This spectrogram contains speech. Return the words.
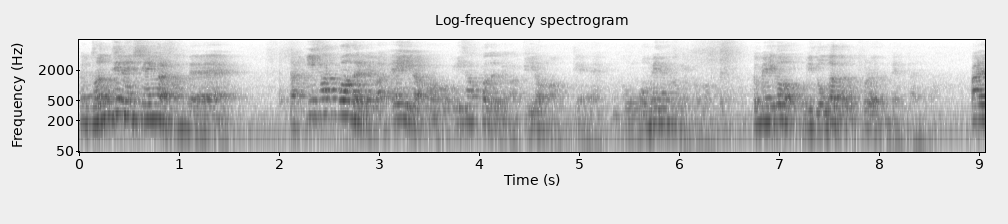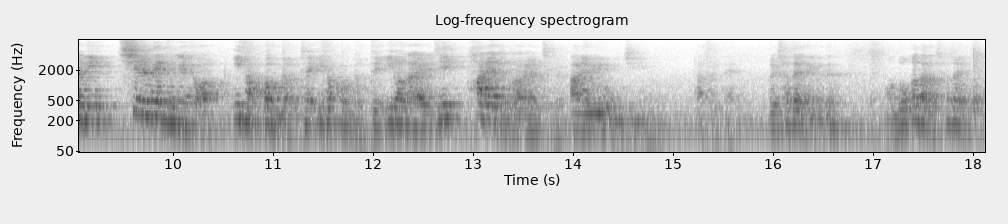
그럼 던지는 시행을 할 건데 자, 이 사건을 내가 A라고 하고 이 사건을 내가 B라고 할게. 곰곰이 생각해 봐. 그러면 이거 우리 노가다로 풀어야 된다. 빨리 7회 중에서 이 사건 몇 회, 이 사건 몇 회 일어나야지 8에 도달할지를 아래 위로 움직이는 봤을 때 그걸 찾아야 되거든. 어, 노가다로 찾아야 돼.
